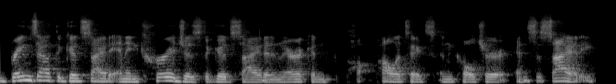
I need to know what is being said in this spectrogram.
brings out the good side and encourages the good side in American po- politics and culture and society,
